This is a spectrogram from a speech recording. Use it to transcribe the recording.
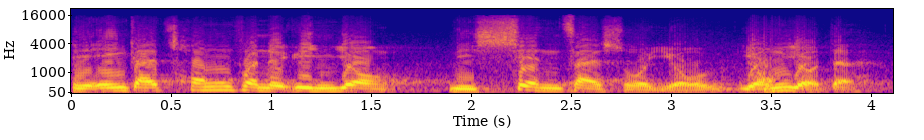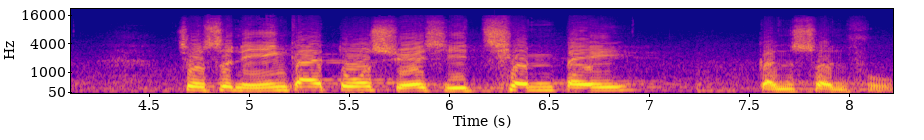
你应该充分的运用你现在所有拥有的，就是你应该多学习谦卑跟顺服。”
